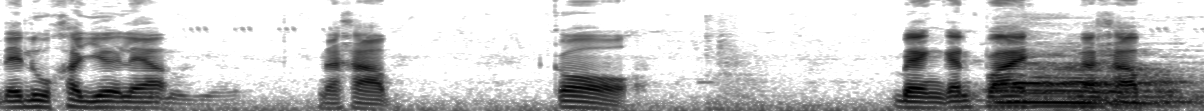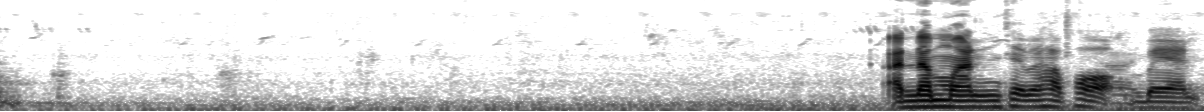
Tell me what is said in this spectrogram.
ได้ลูกเขาเยอะแล้วลูกเยอะนะครับ ก็แบ่งกันไปนะครับ อันดามันใช่ไหมครับพ่อแบรนด์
